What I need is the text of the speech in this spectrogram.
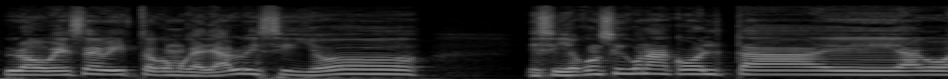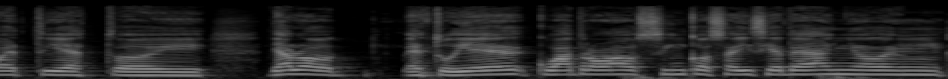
lo hubiese visto, como que diablo, y si yo, y si yo consigo una corta y hago esto y esto, y diablo, estudié cuatro, cinco, seis, siete años en,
